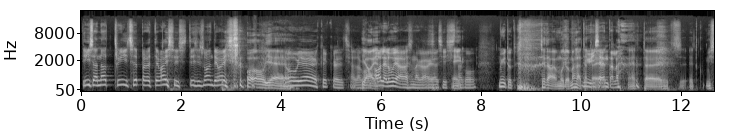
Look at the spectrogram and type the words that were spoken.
These are not three separate devices, this is one device oh yeah. oh yeah, kõik olid seal nagu Ja, ja. halleluuja ühesõnaga ja siis ei. nagu müüdud. seda muidu mäletate. Müü iseendale. et, et, et mis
